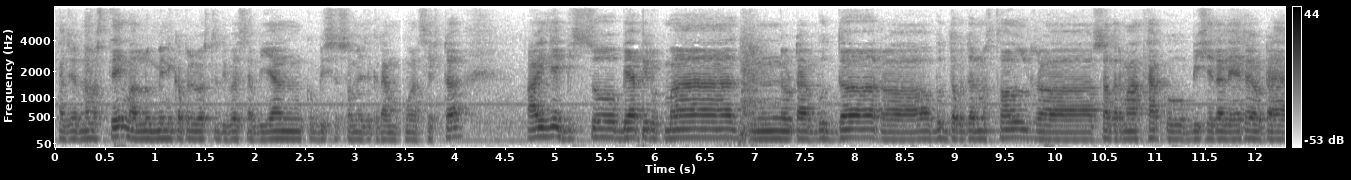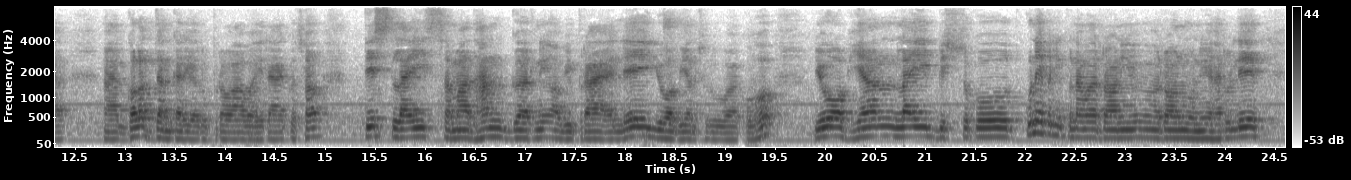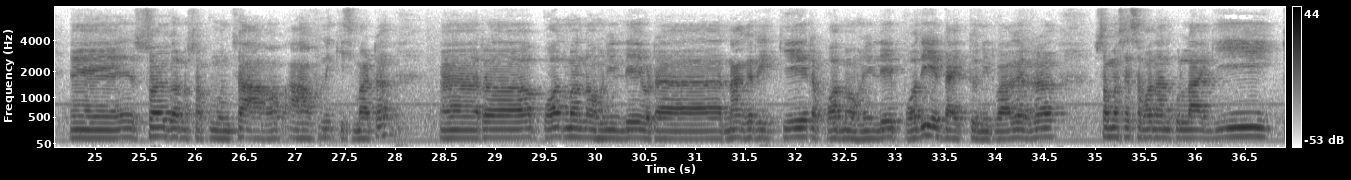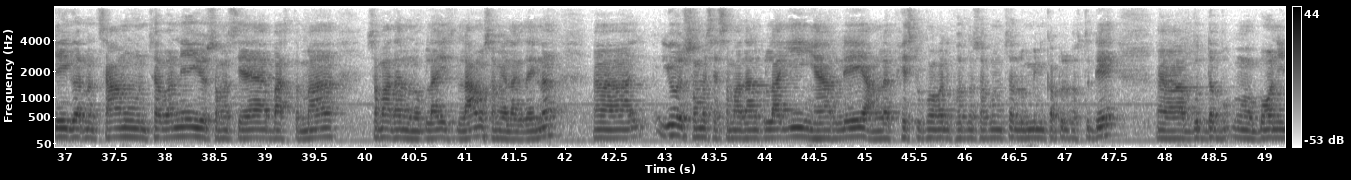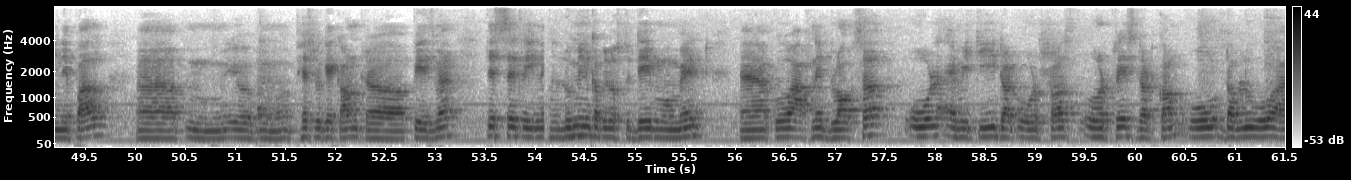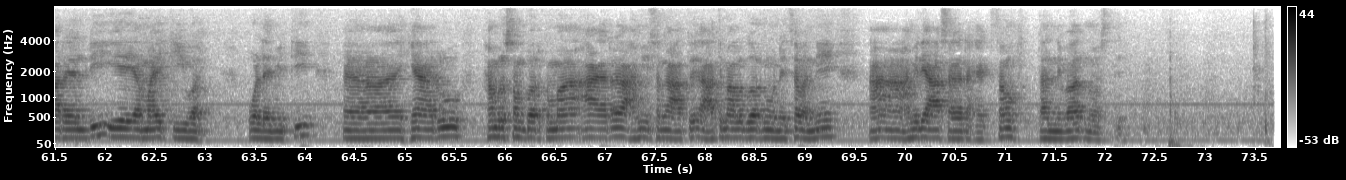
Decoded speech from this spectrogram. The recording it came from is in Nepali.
हजुर नमस्ते। म लुम्बिनी कपिल वस्तु दिवस अभियानको विश्व संयोजक रामकुमार श्रेष्ठ। अहिले विश्वव्यापी रूपमा जुन एउटा बुद्ध र बुद्धको जन्मस्थल र सगरमाथाको विषयलाई लिएर एउटा गलत जानकारीहरू प्रभाव भइरहेको छ त्यसलाई समाधान गर्ने अभिप्रायले यो अभियान सुरु भएको हो। यो अभियानलाई विश्वको कुनै पनि कुनामा रहने रहनुहुनेहरूले सहयोग गर्न सक्नुहुन्छ आफ्नै किसिमबाट। र पदमा नहुनेले एउटा नागरिकीय र पदमा हुनेले पदीय दायित्व निर्वाह गरेर समस्या समाधानको लागि केही गर्न चाहनुहुन्छ भने यो समस्या वास्तवमा समाधान हुनुको लागि लामो समय लाग्दैन। यो समस्या समाधानको लागि यहाँहरूले हामीलाई फेसबुकमा पनि खोज्न सक्नुहुन्छ लुम्बिनी कपिल वस्तु डे बुद्ध बनी नेपाल यो फेसबुक एकाउन्ट र पेजमा। त्यसरी लुम्बिनी कपिल वस्तु डे मुभमेन्ट को आफ्नै ब्लग छ old MET dot old plus old press dot com O W O R L D A M I T Y old MET यहाँहरू हाम्रो सम्पर्कमा आएर हामीसँग हात हातेमालो गर्नुहुनेछ भन्ने हामीले आशा राखेका छौँ। धन्यवाद नमस्ते।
